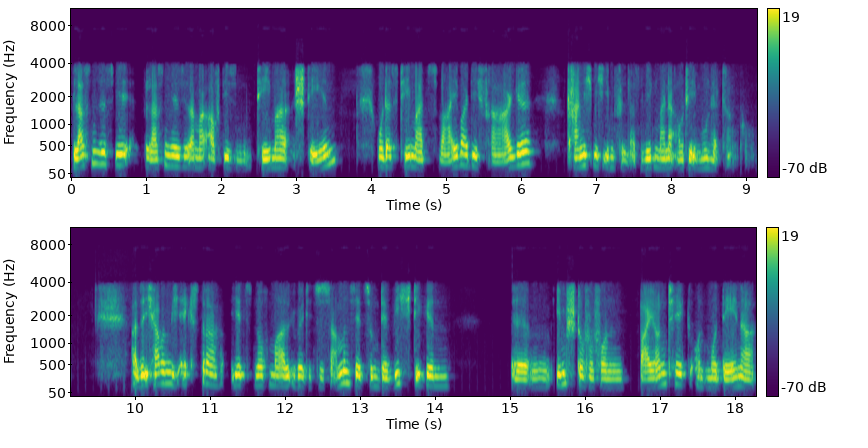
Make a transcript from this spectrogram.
Lassen, wir, lassen wir Sie einmal auf diesem Thema stehen. Und das Thema zwei war die Frage, kann ich mich impfen lassen wegen meiner Autoimmunerkrankung? Also ich habe mich extra jetzt nochmal über die Zusammensetzung der wichtigen ähm, Impfstoffe von BioNTech und Moderna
